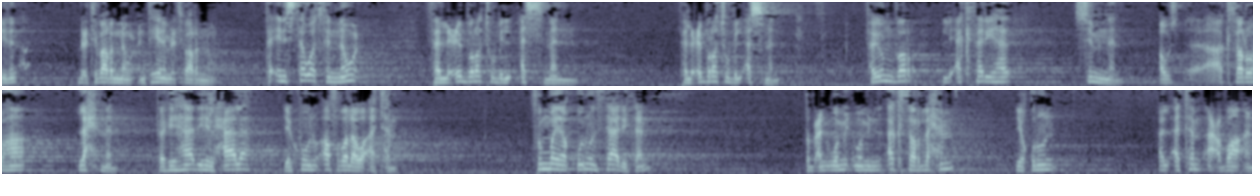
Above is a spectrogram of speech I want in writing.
إذن باعتبار النوع انتهينا باعتبار النوع. فإن استوت في النوع فالعبرة بالأسمن. فالعبرة بالأسمن فينظر لأكثرها سمنا أو أكثرها لحما ففي هذه الحالة يكون أفضل وأتم. ثم يقولون ثالثا طبعا ومن, ومن أكثر لحم يقولون الأتم أعضاء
